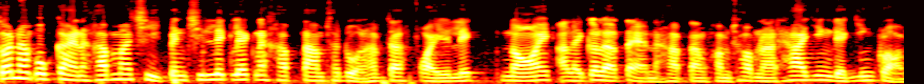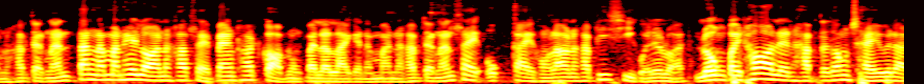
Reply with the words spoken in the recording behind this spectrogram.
ก็นำอกไก่นะครับมาฉีกเป็นชิ้นเล็กๆนะครับ ตามสะดวกครับ จะฝอยเล็กน้อย อะไรก็แล้วแต่นะครับ ตามความชอบนะ ถ้ายิ่งเด็กยิ่งกรอบนะครับ จากนั้นตั้งน้ำมันให้ร้อนนะครับ ใส่แป้งทอดกรอบลงไปละลายกับน้ำมันนะครับ จากนั้นใส่อกไก่ของเรานะครับที่ฉีกไว้เรียบร้อย ลงไปทอดเลยนะครับ จะต้องใช้เวลา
